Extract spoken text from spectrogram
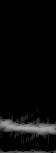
it's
